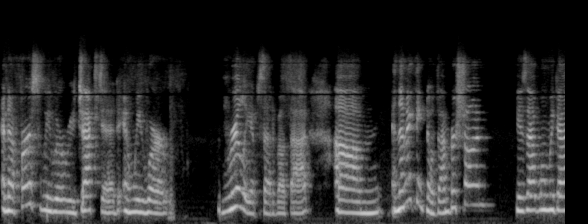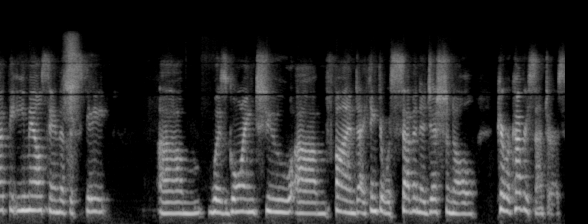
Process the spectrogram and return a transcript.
And at first we were rejected and we were really upset about that. Um, and then I think November, Shawn, is that when we got the email saying that the state um, was going to um, fund, I think there was seven additional peer recovery centers.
